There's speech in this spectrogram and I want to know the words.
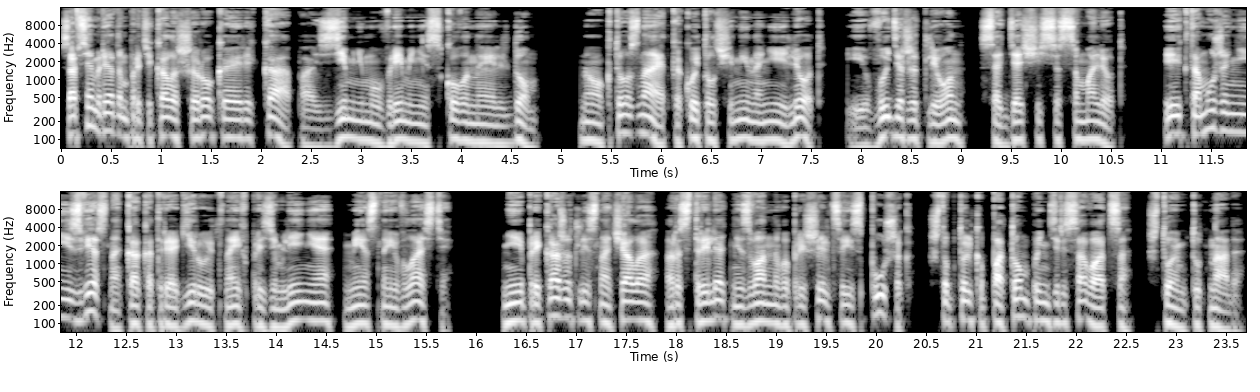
Совсем рядом протекала широкая река, по зимнему времени скованная льдом. Но кто знает, какой толщины на ней лед, и выдержит ли он садящийся самолет. И к тому же неизвестно, как отреагируют на их приземление местные власти. Не прикажут ли сначала расстрелять незваного пришельца из пушек, чтобы только потом поинтересоваться, что им тут надо?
